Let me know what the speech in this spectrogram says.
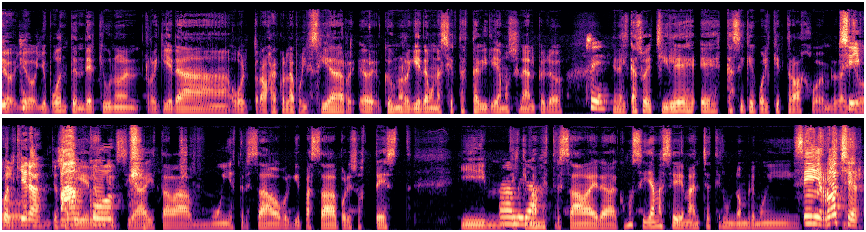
Yo, yo, yo puedo entender que uno requiera, o trabajar con la policía, eh, que uno requiera una cierta estabilidad emocional, pero en el caso de Chile es, casi que cualquier trabajo, en verdad. Sí, cualquiera. Yo salí de la universidad y estaba muy estresado porque pasaba por esos test y mm, ah, el que más me estresaba era, ¿cómo se llama ese de manchas? Tiene un nombre muy... Sí, Roger.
